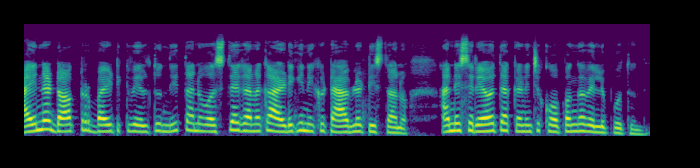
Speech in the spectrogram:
అయినా డాక్టర్ బయటికి వెళ్తుంది. తను వస్తే గనక అడిగి నీకు టాబ్లెట్ ఇస్తాను. అనేసి రేవతి అక్కడి నుంచి కోపంగా వెళ్ళిపోతుంది.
